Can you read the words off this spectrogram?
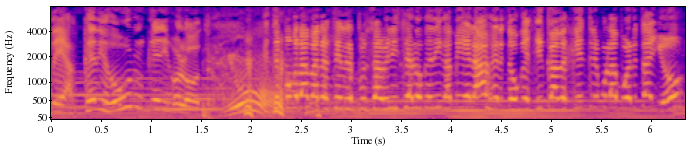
vean qué dijo uno y qué dijo el otro. Este programa no se responsabiliza de lo que diga Miguel Ángel. Tengo que decir cada vez que entre por la puerta yo.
